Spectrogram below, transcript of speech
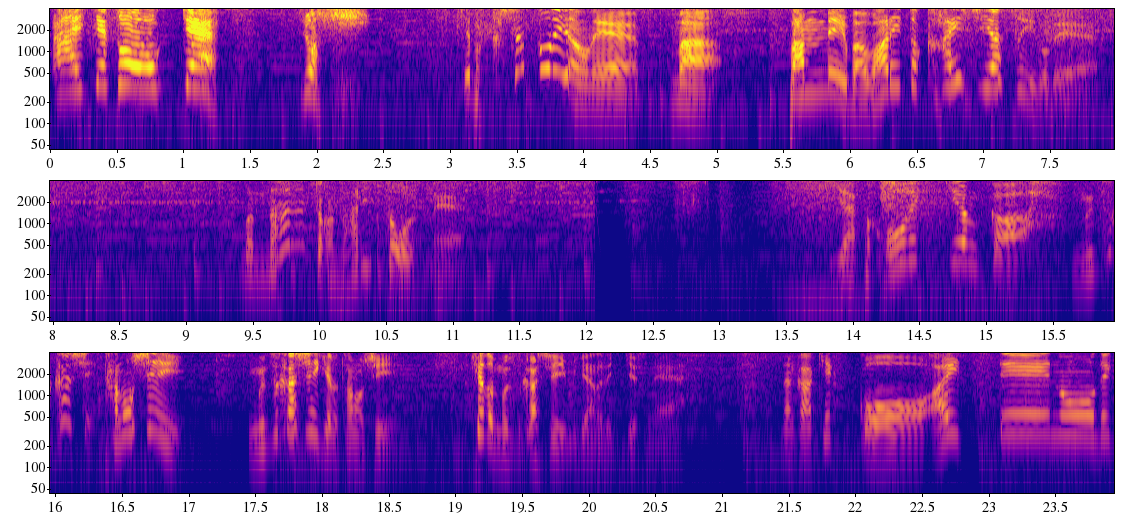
あいけそう！オッケー！よし！やっぱクシャトリアのねまあ盤面は割と返しやすいので。まあなんとかなりそうですね。いややっぱこのデッキなんか難しい楽しい難しいけど楽しい。けど難しいみたいなデッキですね。なんか結構相手のデッ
